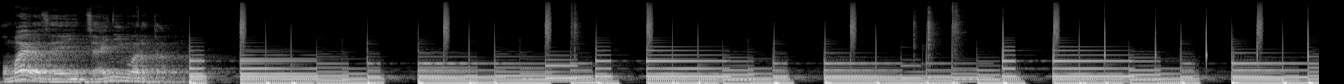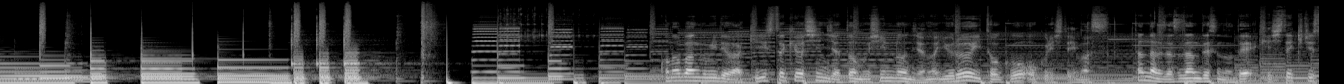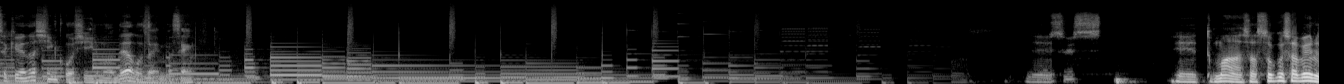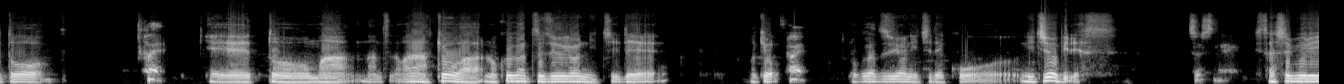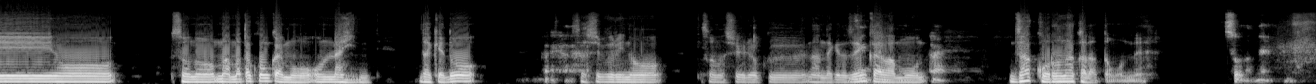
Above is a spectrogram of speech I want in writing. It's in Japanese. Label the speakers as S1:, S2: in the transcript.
S1: お前ら全員罪人ワルタこの番組ではキリスト教信者と無神論者のゆるいトークをお送りしています。単なる雑談ですので決してキリスト教への信仰を強いるものではございません。
S2: で、えっ、と、まあ、早速喋ると、
S1: はい。
S2: えっ、と、まあ、なんつうのかな、今日は6月14日で、まあ、今日、
S1: はい。
S2: 6月14日で、こう、日曜日です。
S1: そうですね。
S2: 久しぶりの、その、まあ、また今回もオンラインだけど、
S1: はいはい。
S2: 久しぶりの、その収録なんだけど、前回はもう、
S1: はい。
S2: ザ・コロナ禍だったもんね。
S1: そうだね。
